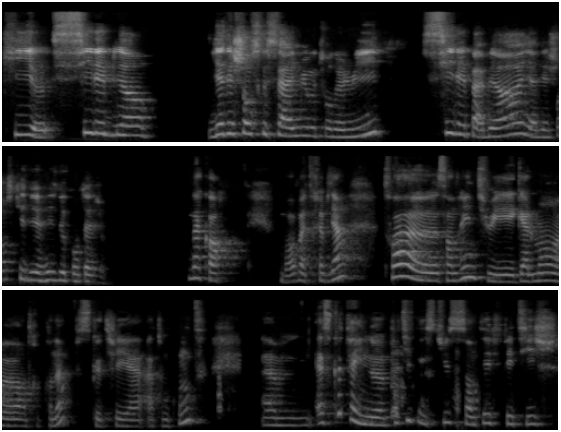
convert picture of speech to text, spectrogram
qui, euh, s'il est bien, il y a des chances que ça aille mieux autour de lui. S'il n'est pas bien, il y a des chances qu'il y ait des risques de contagion. D'accord. Bon, bah, très bien. Toi, Sandrine, tu es également entrepreneur puisque tu es à ton compte. Est-ce que tu as une petite astuce santé fétiche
